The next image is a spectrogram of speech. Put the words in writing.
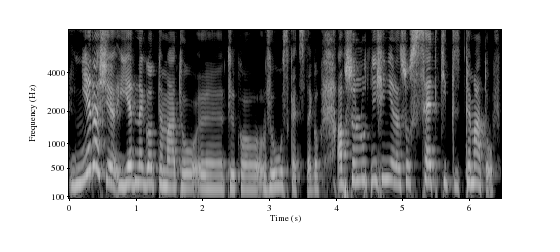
i nie da się jednego tematu y, tylko wyłuskać z tego. Absolutnie się nie da. Są setki tematów,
